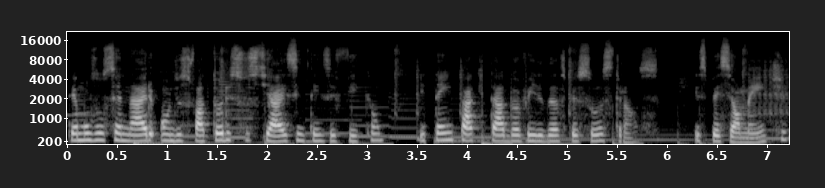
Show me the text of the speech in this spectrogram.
temos um cenário onde os fatores sociais se intensificam e têm impactado a vida das pessoas trans, especialmente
